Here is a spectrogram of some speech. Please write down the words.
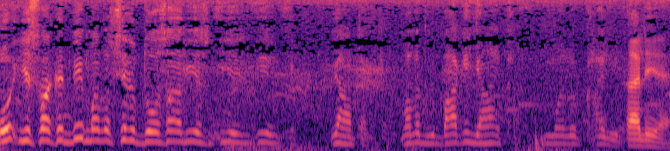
वो इस वक्त भी मतलब सिर्फ़ दो साल यहाँ तक मतलब बाकी यहाँ मतलब खाली खाली है।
